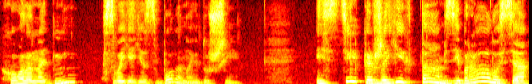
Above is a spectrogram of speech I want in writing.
ховала на дні своєї зболеної душі. І стільки вже їх там зібралося,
